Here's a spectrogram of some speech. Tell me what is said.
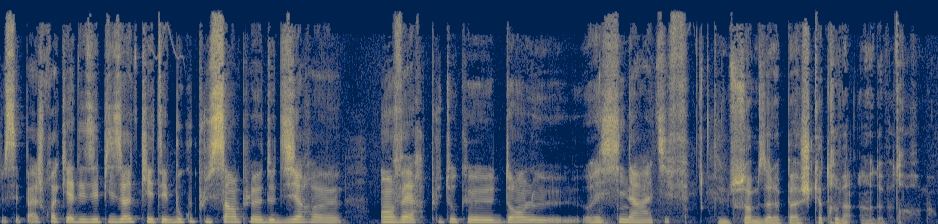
je sais pas, je crois qu'il y a des épisodes qui étaient beaucoup plus simples de dire en vers plutôt que dans le récit narratif. Nous sommes à la page 81 de votre roman.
